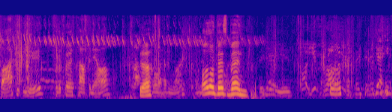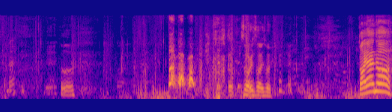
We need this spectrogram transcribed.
bark at you for the first half an hour Yeah. while we're lunch. Oh look, there's Ben. so he is. Oh, you've grown. Yeah, he's massive. Sorry, sorry, sorry. Diana!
